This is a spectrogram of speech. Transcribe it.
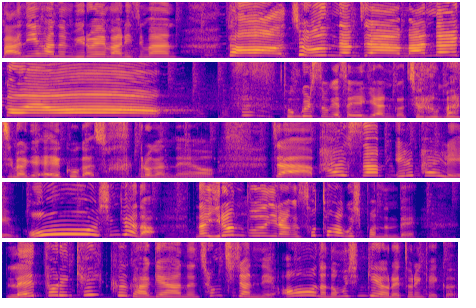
많이 하는 위로의 말이지만 더 좋은 남자 만날 거예요. 동굴 속에서 얘기한 것처럼 마지막에 에코가 싹 들어갔네요. 자, 8318님. 오, 신기하다. 나 이런 분이랑 소통하고 싶었는데. 레터링 케이크 가게 하는 청취자님. 어, 나 너무 신기해요. 레터링 케이크.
